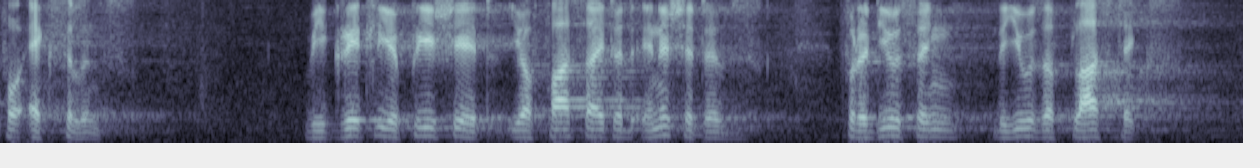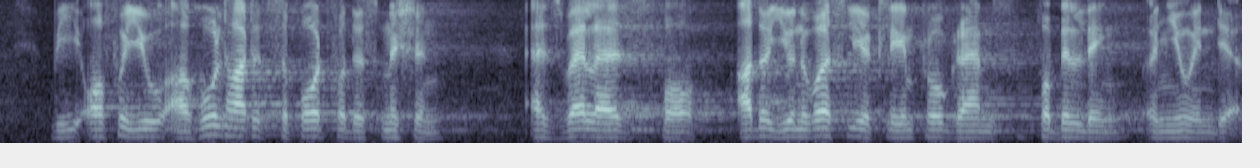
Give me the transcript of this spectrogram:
for excellence. We greatly appreciate your far-sighted initiatives for reducing the use of plastics. We offer you our wholehearted support for this mission as well as for other universally acclaimed programs for building a new India.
